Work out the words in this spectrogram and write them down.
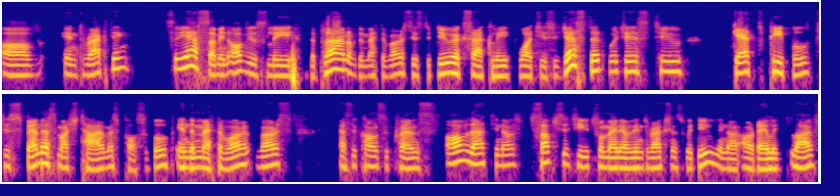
of interacting. So yes, I mean obviously the plan of the metaverse is to do exactly what you suggested, which is to get people to spend as much time as possible in the metaverse as a consequence of that, you know, substitute for many of the interactions we do in our, our daily lives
